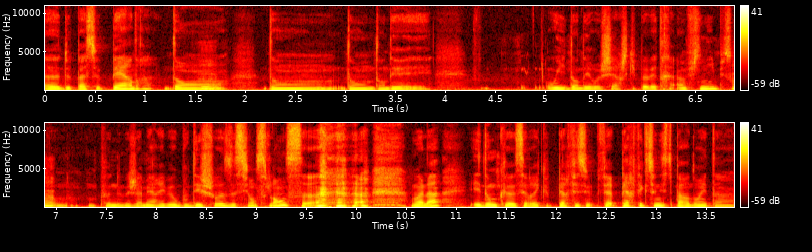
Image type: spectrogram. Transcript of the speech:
de ne pas se perdre dans, mm. dans, dans, dans des oui, dans des recherches qui peuvent être infinies, puisqu'on mm. on peut ne jamais arriver au bout des choses si on se lance. voilà. Et donc, euh, c'est vrai que perfectionniste pardon, est, un,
